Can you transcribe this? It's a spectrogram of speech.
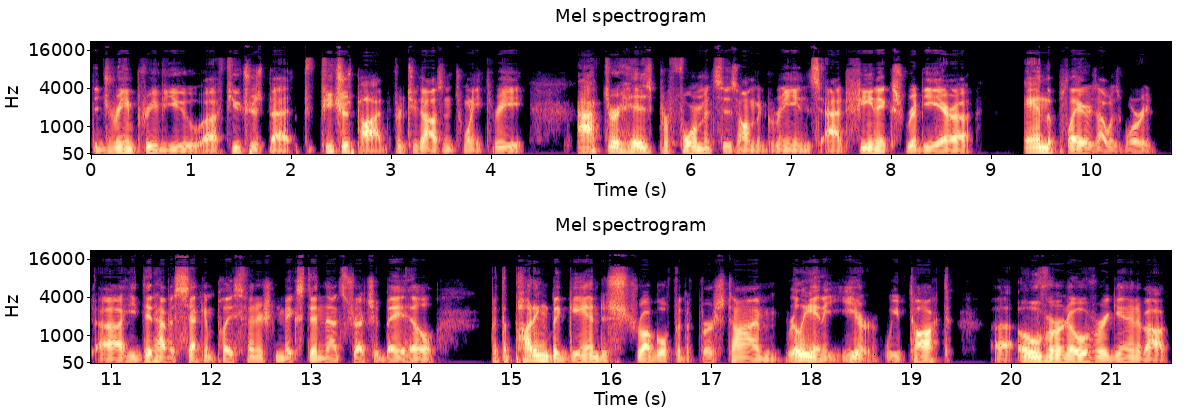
the dream preview uh, futures bet futures pod for 2023. After his performances on the greens at Phoenix, Riviera, and the players, I was worried. Uh, he did have a second place finish mixed in that stretch at Bay Hill, but the putting began to struggle for the first time really in a year. We've talked uh, over and over again about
